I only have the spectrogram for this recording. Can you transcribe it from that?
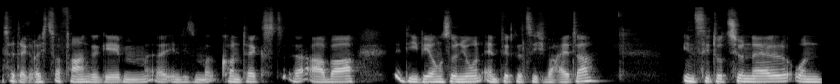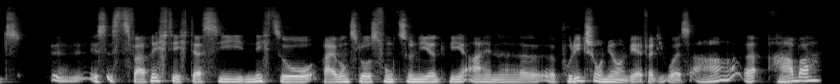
Es wird ja Gerichtsverfahren gegeben äh, in diesem Kontext, äh, aber die Währungsunion entwickelt sich weiter institutionell und äh, es ist zwar richtig, dass sie nicht so reibungslos funktioniert wie eine äh, politische Union, wie etwa die USA, äh, aber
